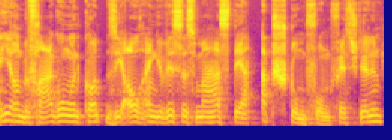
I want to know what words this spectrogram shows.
Ihren Befragungen konnten Sie auch ein gewisses Maß der Abstumpfung feststellen.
